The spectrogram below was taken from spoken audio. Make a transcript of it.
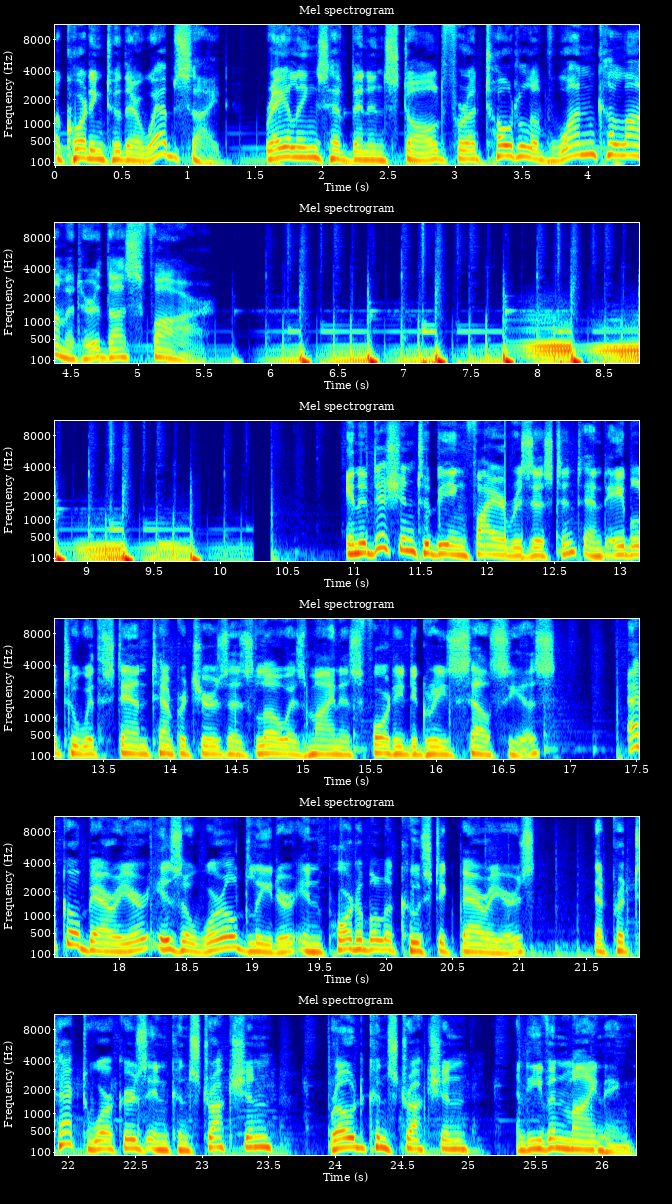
According to their website, railings have been installed for a total of one kilometer thus far. In addition to being fire-resistant and able to withstand temperatures as low as minus 40 degrees Celsius, Echo Barrier is a world leader in portable acoustic barriers that protect workers in construction, road construction, and even mining.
